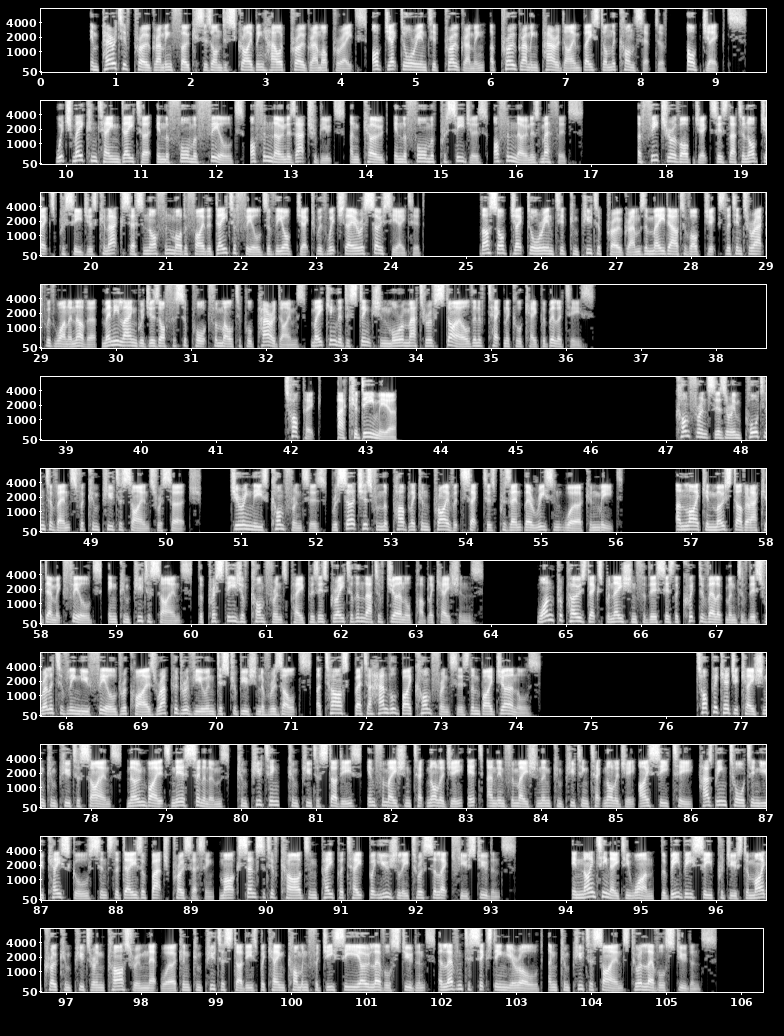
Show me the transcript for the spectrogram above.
Imperative programming focuses on describing how a program operates. Object-oriented programming, a programming paradigm based on the concept of objects, which may contain data, in the form of fields, often known as attributes, and code, in the form of procedures, often known as methods. A feature of objects is that an object's procedures can access and often modify the data fields of the object with which they are associated. Thus object-oriented computer programs are made out of objects that interact with one another. Many languages offer support for multiple paradigms, making the distinction more a matter of style than of technical capabilities. Topic: Academia. Conferences are important events for computer science research. During these conferences, researchers from the public and private sectors present their recent work and meet. Unlike in most other academic fields, in computer science, the prestige of conference papers is greater than that of journal publications. One proposed explanation for this is the quick development of this relatively new field requires rapid review and distribution of results, a task better handled by conferences than by journals. Topic education Computer science, known by its near synonyms, computing, computer studies, information technology IT, and information and computing technology ICT, has been taught in UK schools since the days of batch processing, mark sensitive cards and paper tape but usually to a select few students. In 1981, the BBC produced a microcomputer and classroom network and computer studies became common for GCE O level students 11 to 16 year old, and computer science to A-level students.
